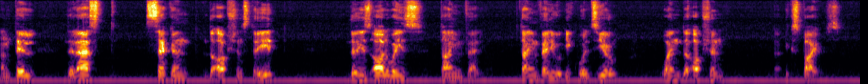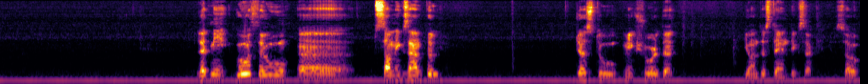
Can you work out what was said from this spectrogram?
Until the last second the options trade there is always time value. Time value equals zero when the option uh, expires. Let me go through uh, some example just to make sure that you understand exactly. So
